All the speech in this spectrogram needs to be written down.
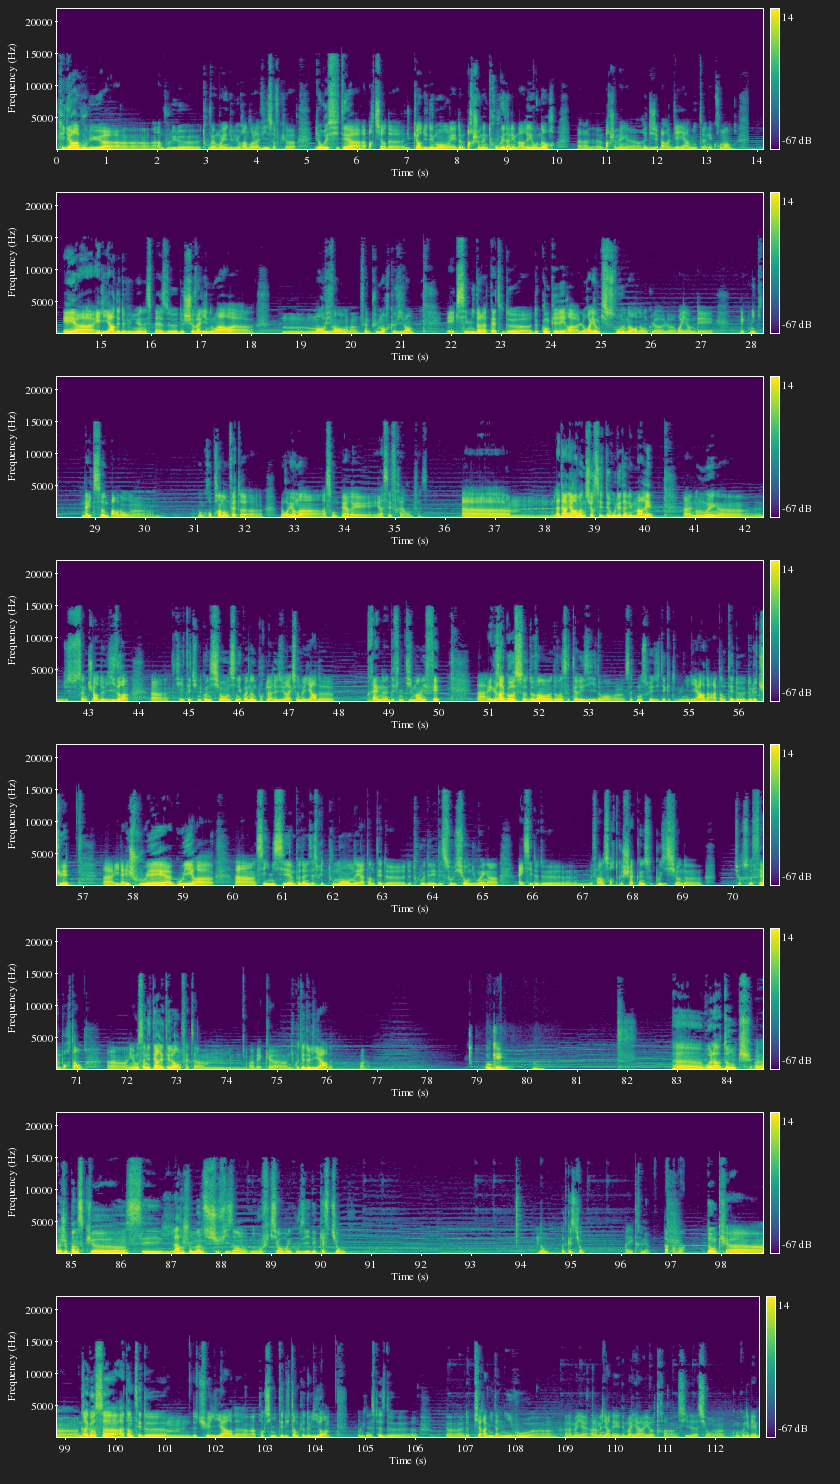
Krieger a voulu, a voulu trouver un moyen de lui rendre la vie, sauf que ils l'ont ressuscité à, partir du cœur du démon et d'un parchemin trouvé dans les marais au nord, un parchemin rédigé par un vieil ermite nécromant. Et euh, Eliard est devenu une espèce de, chevalier noir euh, mort-vivant, euh, enfin plus mort que vivant, et qui s'est mis dans la tête de, euh, conquérir euh, le royaume qui se trouve au nord, donc le, royaume des, des Knightson, pardon. donc reprendre en fait le royaume à, son père et, et à ses frères en fait. La dernière aventure s'est déroulée dans les marais, euh, non loin du sanctuaire de l'Hydre, qui était une condition sine qua non pour que la résurrection de Yard euh, prenne définitivement effet. Euh, et Gragos, devant, cette hérésie, devant euh, cette monstruosité qui était devenue Liard, a tenté de, le tuer. Euh, il a échoué, euh, euh, a- s'est immiscé un peu dans les esprits de tout le monde et a tenté de, trouver des, solutions, du moins à, essayer de, faire en sorte que chacun se positionne euh, sur ce fait important. Euh, et on s'en était arrêté là en fait, euh, avec euh, du côté de Liard. Voilà. Ok. Euh, voilà, donc euh, je pense que c'est largement suffisant niveau fiction, à moins que vous ayez des questions. Non? Pas de questions? Allez, très bien. Pas pour moi. Donc, euh, Gragos a, a tenté de, de tuer Liard à proximité du temple de l'Hydre, donc une espèce de, euh, de pyramide à niveau euh, à, la manière, à la manière des, des Mayas et autres civilisations qu'on connaît bien.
